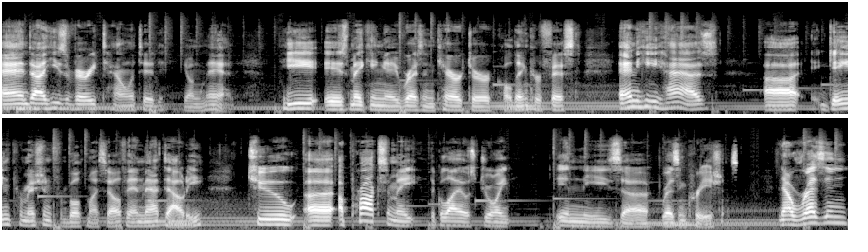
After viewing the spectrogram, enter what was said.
and uh, he's a very talented young man. He is making a resin character called Anchor Fist, and he has uh, gained permission from both myself and Matt Doughty to uh, approximate the Glyos joint in these uh, resin creations. Now, resin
